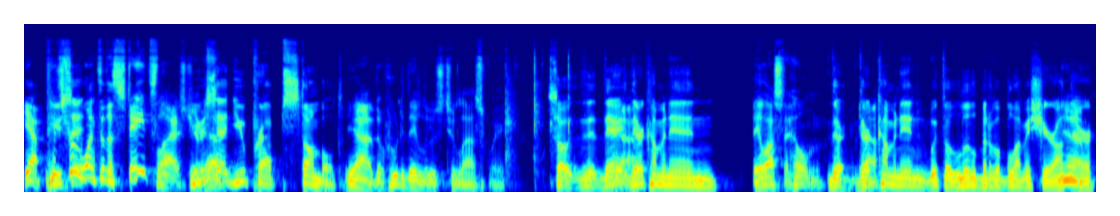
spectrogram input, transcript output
yeah, you Pittsford said- went to the states last year. You yeah. said you prep stumbled. yeah. The, who did they lose to last week? So th- they Yeah. they're coming in. They lost to Hilton. They're they're Yeah. coming in with a little bit of a blemish here on Yeah. their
